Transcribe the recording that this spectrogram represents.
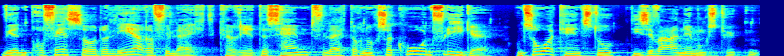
wie ein Professor oder Lehrer vielleicht, kariertes Hemd, vielleicht auch noch Sakko und Fliege. Und so erkennst du diese Wahrnehmungstypen.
